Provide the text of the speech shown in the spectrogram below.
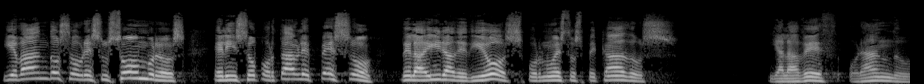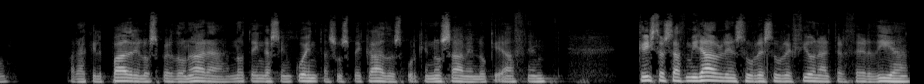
llevando sobre sus hombros el insoportable peso de la ira de Dios por nuestros pecados y a la vez orando para que el Padre los perdonara, no tengas en cuenta sus pecados porque no saben lo que hacen. Cristo es admirable en su resurrección al tercer día,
